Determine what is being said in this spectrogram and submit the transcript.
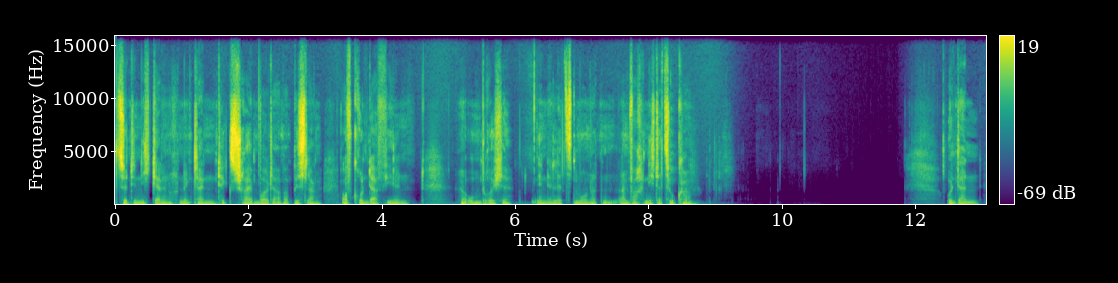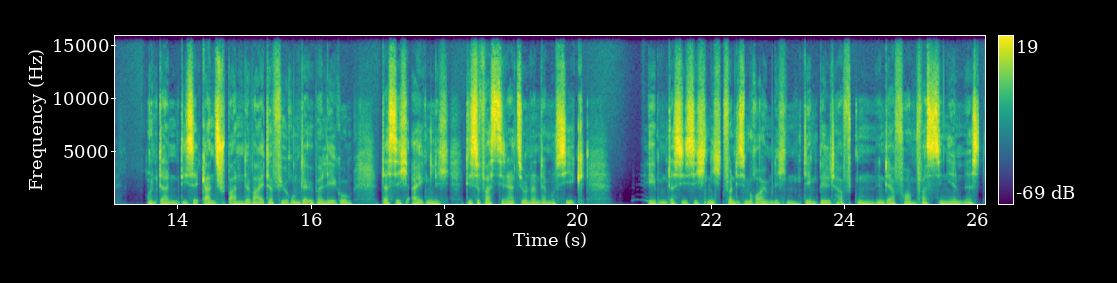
zu denen ich gerne noch einen kleinen Text schreiben wollte, aber bislang aufgrund der vielen äh, Umbrüche in den letzten Monaten einfach nicht dazu kam. Und dann und dann diese ganz spannende Weiterführung der Überlegung, dass sich eigentlich diese Faszination an der Musik eben, dass sie sich nicht von diesem räumlichen, dem bildhaften in der Form faszinieren lässt,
